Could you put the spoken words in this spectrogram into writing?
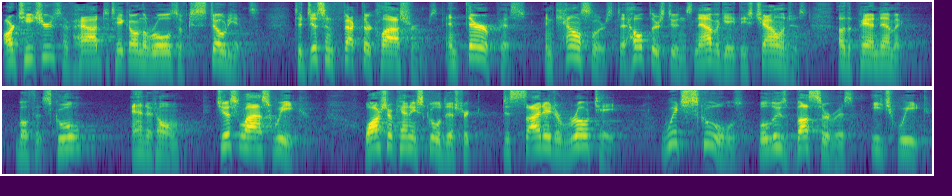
our teachers have had to take on the roles of custodians to disinfect their classrooms, and therapists and counselors to help their students navigate these challenges of the pandemic, both at school and at home. Just last week, Washoe County School District decided to rotate which schools will lose bus service each week.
